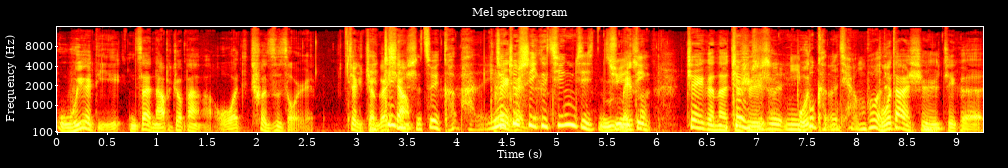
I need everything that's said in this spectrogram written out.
五月底你再拿不出办法，我撤资走人。这个整个哎这项目个是最可怕的，因为这是一个经济决定，，这个呢，就是你不不可能强迫的嗯不但是这个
